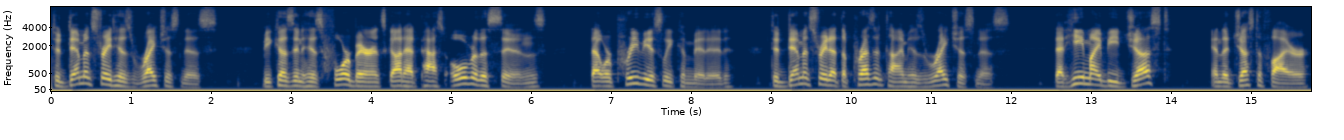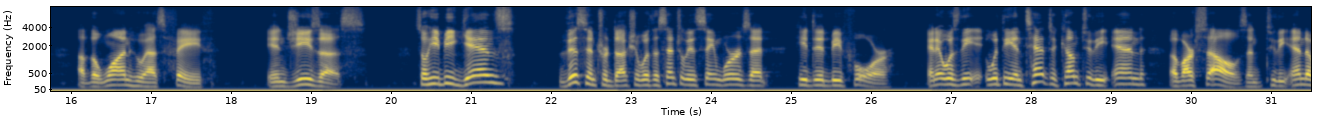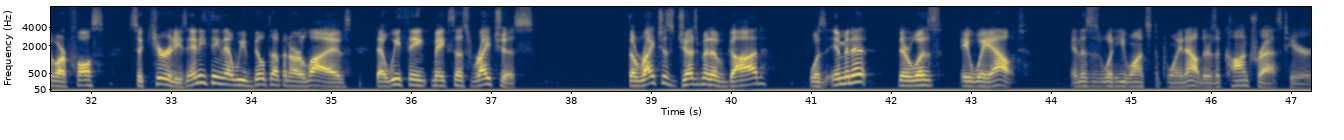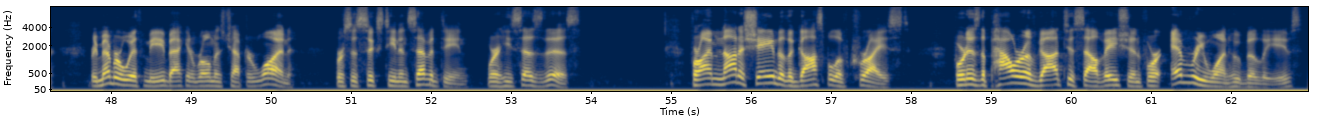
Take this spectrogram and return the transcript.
to demonstrate his righteousness, because in his forbearance God had passed over the sins that were previously committed to demonstrate at the present time his righteousness, that he might be just and the justifier of the one who has faith in Jesus. So he begins this introduction with essentially the same words that he did before. And it was the, with the intent to come to the end of ourselves and to the end of our false securities. Anything that we've built up in our lives that we think makes us righteous the righteous judgment of God was imminent. There was a way out. And this is what he wants to point out. There's a contrast here. Remember with me back in Romans chapter 1, verses 16 and 17, where he says this For I am not ashamed of the gospel of Christ, for it is the power of God to salvation for everyone who believes,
